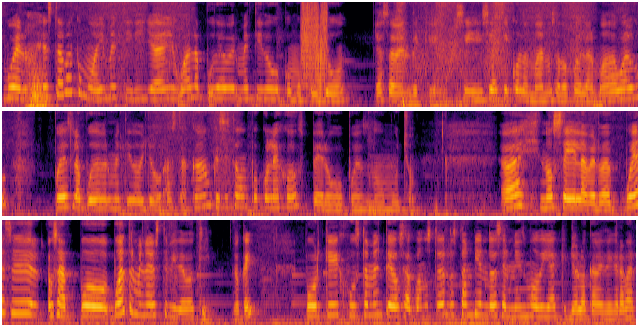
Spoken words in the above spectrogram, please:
Bueno, estaba como ahí metidilla, igual la pude haber metido como que yo, ya saben de que si hice así con las manos abajo de la almohada o algo, pues la pude haber metido yo hasta acá, aunque sí estaba un poco lejos, pero pues no mucho. Ay, no sé, la verdad. Voy a hacer, o sea, voy a terminar este video aquí, ¿ok? Porque justamente, o sea, cuando ustedes lo están viendo es el mismo día que yo lo acabé de grabar.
